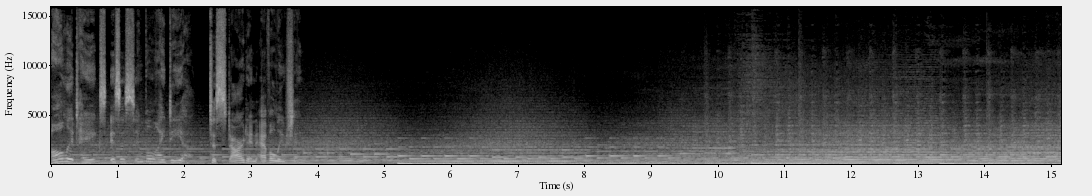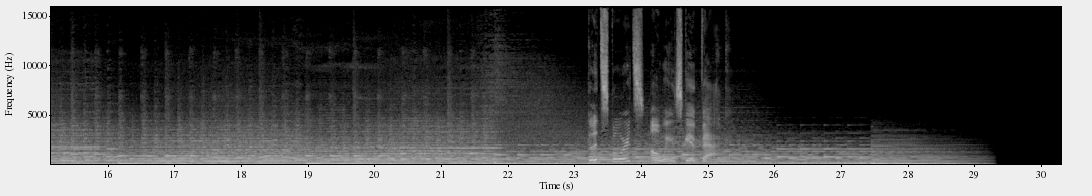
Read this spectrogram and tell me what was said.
All it takes is a simple idea to start an evolution. Good sports always give back.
